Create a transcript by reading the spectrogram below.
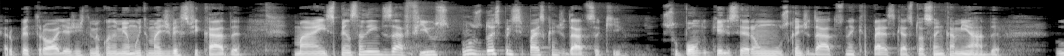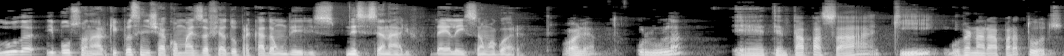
Que era o petróleo e a gente tem uma economia muito mais diversificada. Mas pensando em desafios, uns dois principais candidatos aqui, supondo que eles serão os candidatos, né? Que parece que é a situação encaminhada. Lula e Bolsonaro. O que que você enxerga como mais desafiador para cada um deles nesse cenário da eleição agora? Olha, o Lula é tentar passar que governará para todos.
